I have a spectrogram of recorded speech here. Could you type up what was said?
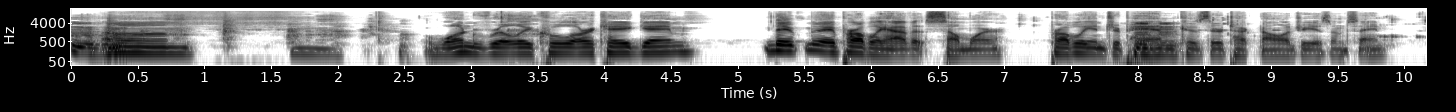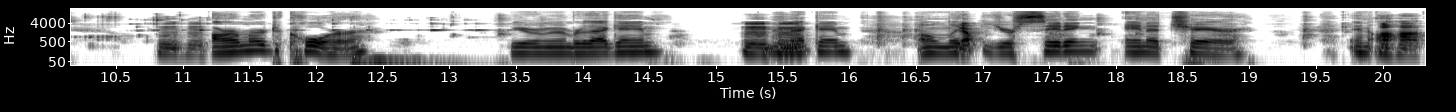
mhm. Um, hmm. one really cool arcade game. They they probably have it somewhere. Probably in Japan Mhm. because their technology is insane. Mhm. Armored Core. You remember that game? Mhm. That game. Only Yep. you're sitting in a chair, and Uh huh.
